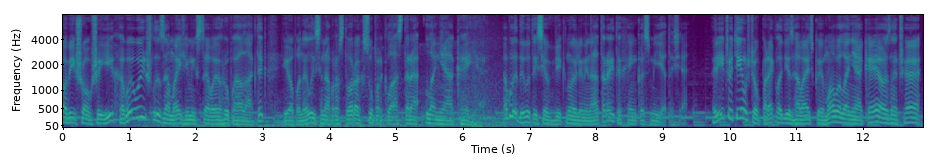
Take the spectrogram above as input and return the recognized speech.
Обійшовши їх, ви вийшли за межі місцевої групи галактик і опинилися на просторах суперкластера Ланіакея. Ви дивитеся в вікно ілюмінатора і тихенько смієтеся. Річ у тім, що в перекладі з гавайської мови Ланіакея означає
